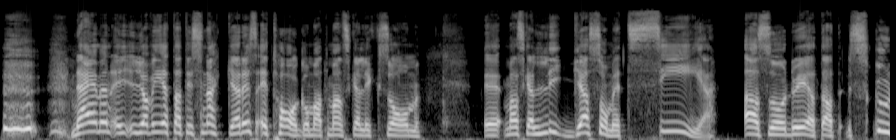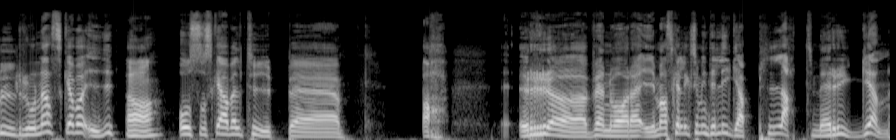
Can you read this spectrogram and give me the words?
Nej men eh, jag vet att det snackades ett tag om att man ska liksom, eh, man ska ligga som ett C. Alltså du vet att skuldrorna ska vara i, Ja. och så ska väl typ, eh, ah, röven vara i, man ska liksom inte ligga platt med ryggen.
